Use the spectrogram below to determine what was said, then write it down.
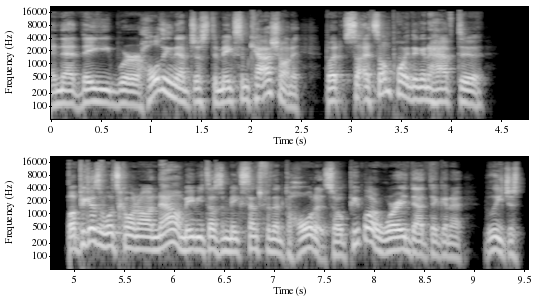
and that they were holding them just to make some cash on it. But so at some point, they're going to have to but because of what's going on now, maybe it doesn't make sense for them to hold it. So people are worried that they're going to really just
